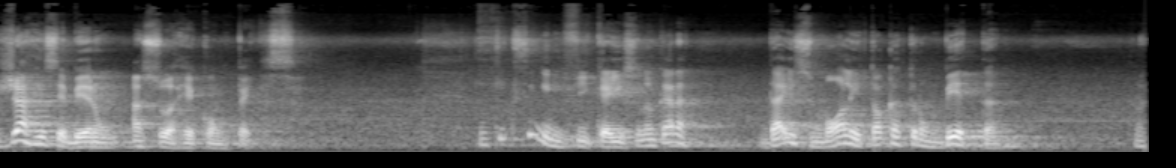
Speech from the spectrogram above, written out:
já receberam a sua recompensa. O que, que significa isso? O cara dá esmola e toca trombeta. O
